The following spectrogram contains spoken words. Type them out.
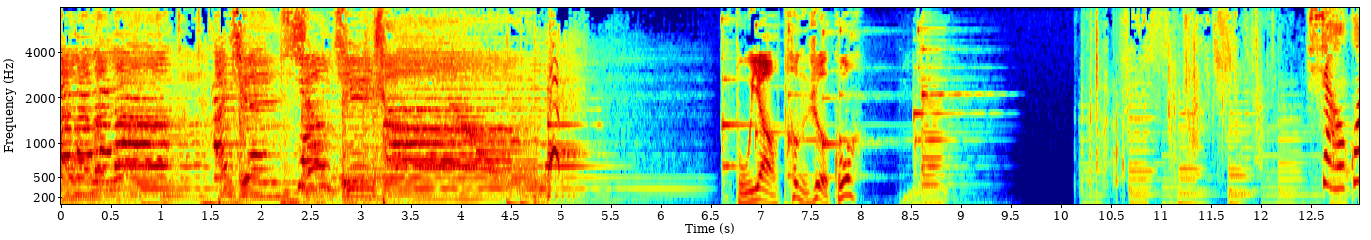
啦啦啦啦，安全小剧场。不要碰热锅。小花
